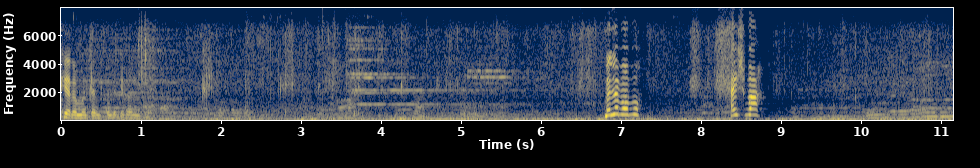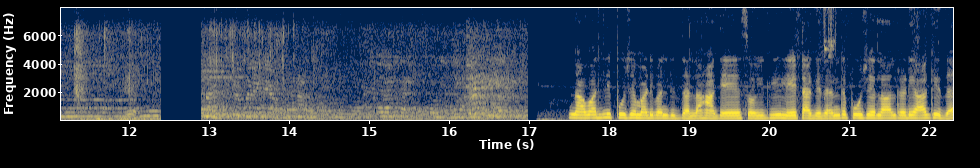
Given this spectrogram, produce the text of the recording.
ಈಗ ನಾವು ಕೆರೆಮಠ ಟೆಂಪಲ್ಗೆ ಬಂದ್ವಿ ಮೆಲ್ಲ ಬಾಬು ಐಶ್ ಬಾ ನಾವು ಅಲ್ಲಿ ಪೂಜೆ ಮಾಡಿ ಬಂದಿದ್ದಲ್ಲ, ಹಾಗೆ ಸೊ ಇಲ್ಲಿ ಲೇಟ್ ಆಗಿದೆ. ಅಂದರೆ ಪೂಜೆ ಎಲ್ಲ ಆಲ್ರೆಡಿ ಆಗಿದೆ.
